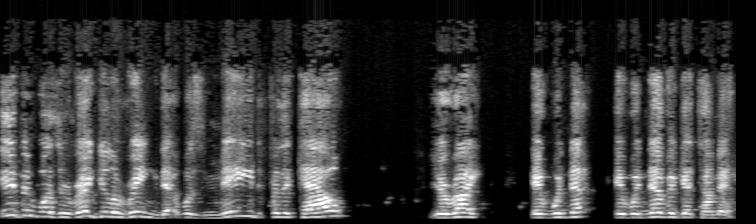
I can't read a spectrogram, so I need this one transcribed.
If it was a regular ring that was made for the cow, you're right. It would not. It would never get tameh.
